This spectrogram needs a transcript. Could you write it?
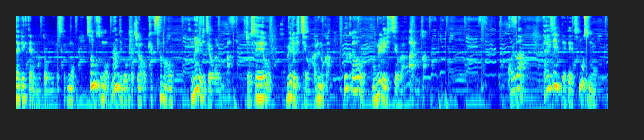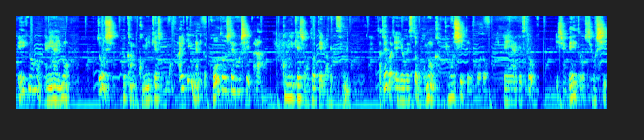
えできたらなと思うんですけども、そもそもなんで僕たちはお客様を褒める必要があるのか、女性を褒める必要があるのか、部下を褒める必要があるのか。これは大前提でそもそも営業も恋愛も上司、部下のコミュニケーションも相手に何か行動してほしいからコミュニケーションをとっているわけですよね。例えば営業ですと物を買ってほしいという行動、恋愛ですと一緒にデートをしてほしい。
